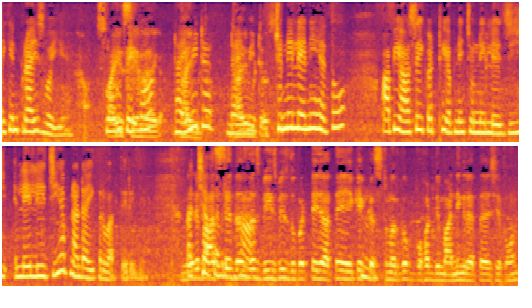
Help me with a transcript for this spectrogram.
लेकिन प्राइस वही है हाँ सौ रुपए का ढाई मीटर ढाई मीटर। चुन्नी लेनी है तो आप यहाँ से इकट्ठी अपनी चुन्नी ले लीजिए अपना डाई करवाते रहिए मेरे अच्छा पास से दस हाँ। दस बीस बीस दुपट्टे जाते हैं एक एक। कस्टमर को बहुत डिमांडिंग रहता है शिफोन।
